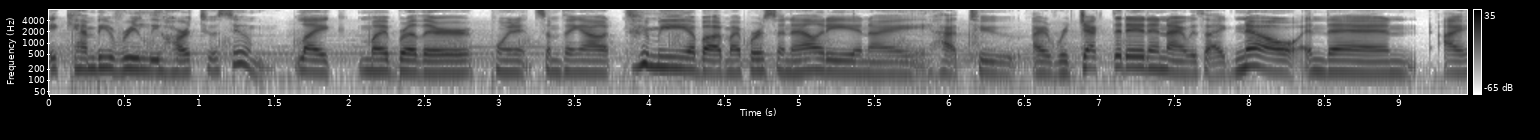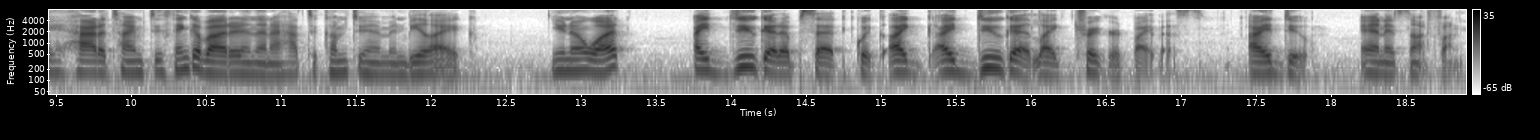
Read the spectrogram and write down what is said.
it can be really hard to assume. Like my brother pointed something out to me about my personality and I had to I rejected it and I was like, "No." And then I had a time to think about it and then I had to come to him and be like, "You know what? I do get upset quick. I I do get like triggered by this. I do. And it's not fun.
